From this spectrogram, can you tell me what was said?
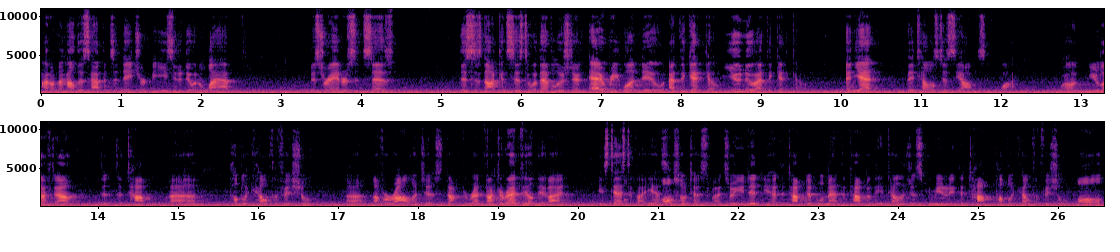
I don't know how this happens in nature. It'd be easy to do in a lab. Mr. Andersen says, this is not consistent with evolutionary. Everyone knew at the get go. You knew at the get go. And yet, they tell us just the opposite. Why? Well, you left out the, the top um, public health official uh, a virologist, Dr. Redfield. Dr. Redfield knew. testified- He's testified, yes. Also testified. So you did, you had the top diplomat, the top of the intelligence community, the top public health official, all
